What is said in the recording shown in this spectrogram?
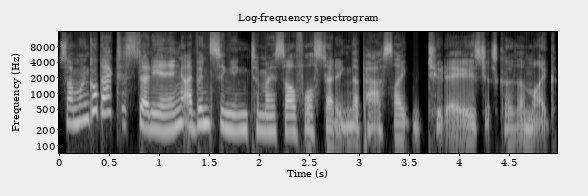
So I'm gonna go back to studying. I've been singing to myself while studying the past like two days just because I'm like,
